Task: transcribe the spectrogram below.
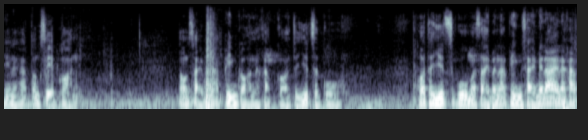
นี่นะครับต้องเสียบก่อน ต้องใส่พนักพิงก่อนนะครับ ก่อนจะยึดสกูเพราะถ้ายึดสกูมาใส่พนักพิงใส่ไม่ได้นะครับ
